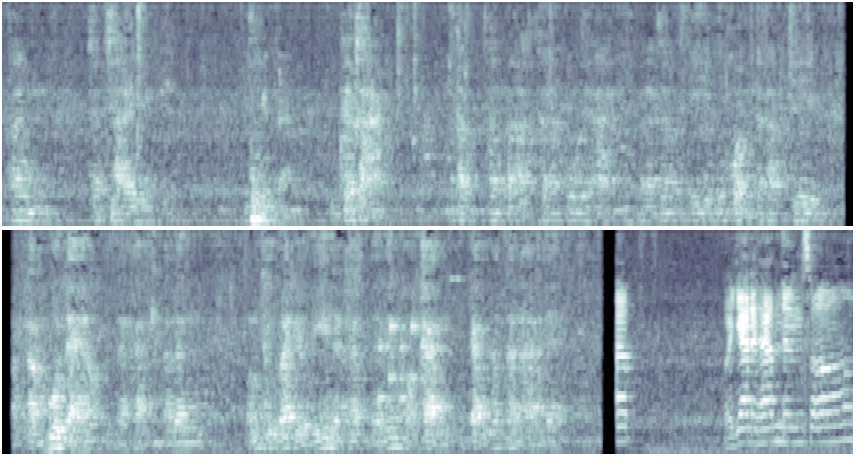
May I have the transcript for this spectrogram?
ท่านชัดชัยบุญกระจ่างนะครับท่านประธานคณะผู้บริหารและเจ้าหน้าที่ทุกคนนะครับที่คำพูดแล้วนะครับดังนั้นผมถือว่าเดี๋ยวนี้นะครับในเรื่องของการการพัฒนา ออนุญาตนะครับหนึ่งสอง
